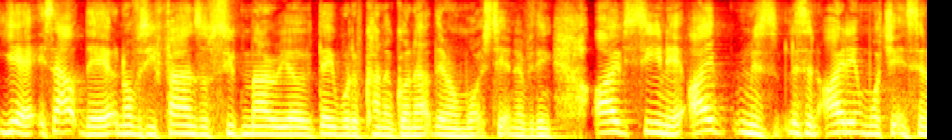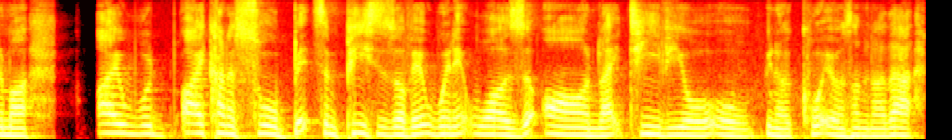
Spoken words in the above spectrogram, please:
yeah, it's out there, and obviously fans of Super Mario they would have kind of gone out there and watched it and everything. I've seen it. I listen. I didn't watch it in cinema. I would. I kind of saw bits and pieces of it when it was on like TV or, or you know caught it or something like that.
